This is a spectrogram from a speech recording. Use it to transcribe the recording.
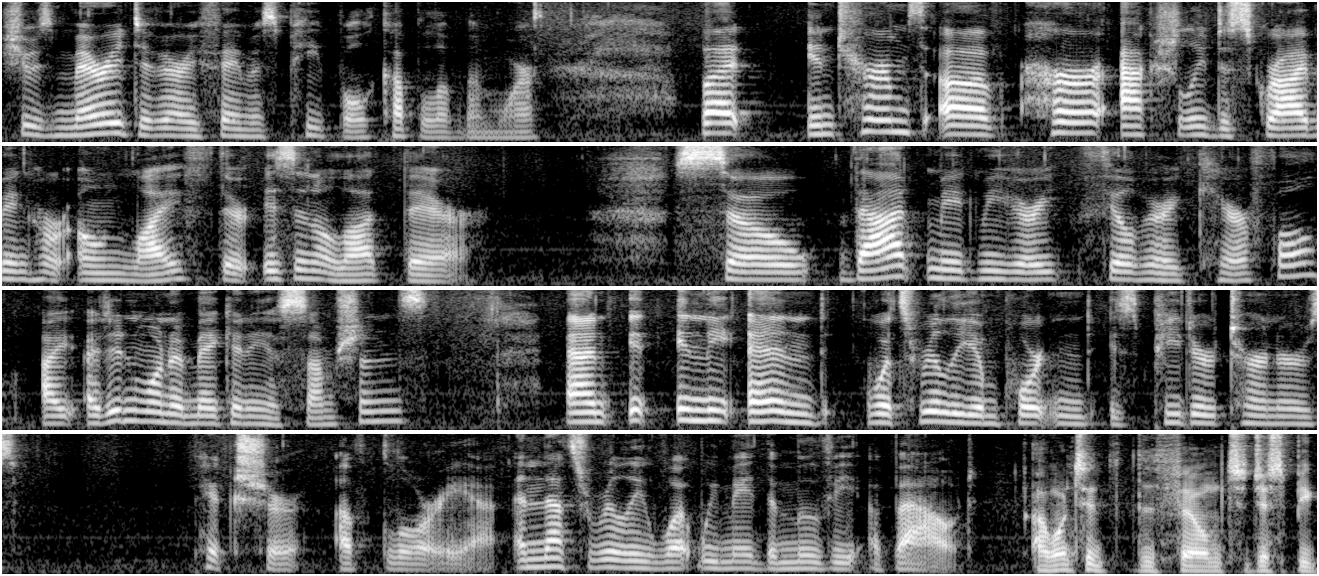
She was married to very famous people, a couple of them were. But in terms of her actually describing her own life, there isn't a lot there. So that made me very feel very careful. I, I didn't want to make any assumptions. And it, in the end, what's really important is Peter Turner's picture of Gloria. And that's really what we made the movie about. I wanted the film to just be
